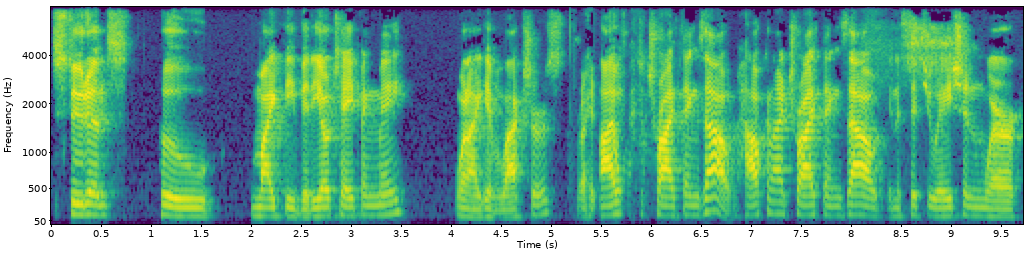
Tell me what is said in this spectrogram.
students who might be videotaping me when I give lectures. Right. I want to try things out. How can I try things out in a situation where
